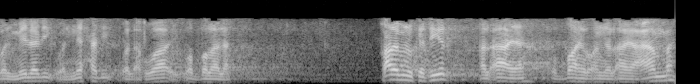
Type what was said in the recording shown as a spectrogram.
والملل والنحل والأهواء والضلالات. قال ابن كثير الآية الظاهر أن الآية عامة.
